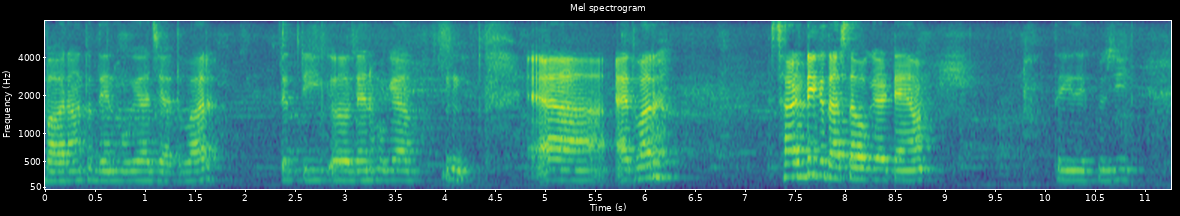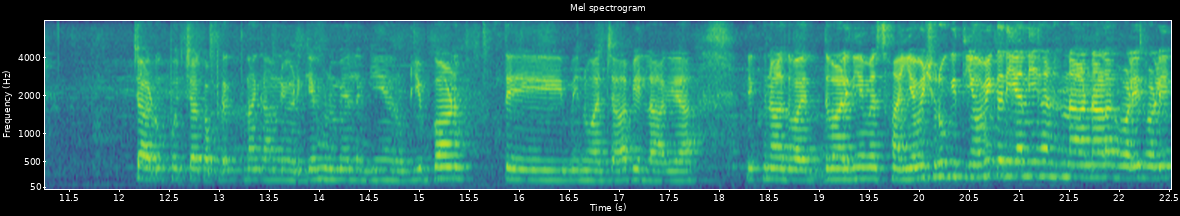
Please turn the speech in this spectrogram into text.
12 ਤਾਂ ਦਿਨ ਹੋ ਗਿਆ ਅੱਜ ਐਤਵਾਰ। ਤੇ ਤਰੀਕ ਦਿਨ ਹੋ ਗਿਆ ਐਤਵਾਰ। ਸਾਢੇ ਕੁ ਦਸ ਦਾ ਹੋ ਗਿਆ ਟਾਈਮ। ਤੇ ਦੇਖੋ ਜੀ ਝਾੜੂ ਪੋਚਾ, ਕੱਪੜੇ ਕੁੱਪੜਾ ਕੰਮ ਨਿਬੜ ਕੇ ਹੁਣ ਮੈਂ ਲੱਗੀ ਆ ਰੋਟੀ ਪਕਾਉਣ ਤੇ ਮੈਨੂੰ ਅੱਜ ਚਾਹ ਬਿੱਲ ਆ ਗਿਆ। ਦੇਖੋ ਨਾਲ ਦੀਵਾਲੀ ਦੀਵਾਲੀ ਦੀਆਂ ਮੈਂ ਸਫਾਈਆਂ ਵੀ ਸ਼ੁਰੂ ਕੀਤੀਆਂ, ਉਹ ਵੀ ਕਰੀਆਂ ਜਾਂਦੀ ਹਨ। ਨਾਲ ਨਾਲ ਹੌਲੀ ਹੌਲੀ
